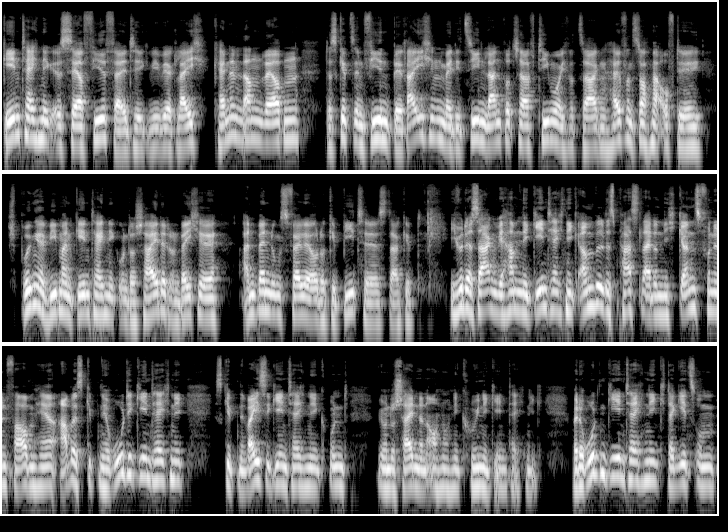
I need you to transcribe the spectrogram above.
Gentechnik ist sehr vielfältig, wie wir gleich kennenlernen werden. Das gibt's in vielen Bereichen, Medizin, Landwirtschaft. Timo, ich würde sagen, helf uns doch mal auf die Sprünge, wie man Gentechnik unterscheidet und welche Anwendungsfälle oder Gebiete es da gibt. Ich würde sagen, wir haben eine Gentechnik-Ampel, das passt leider nicht ganz von den Farben her, aber es gibt eine rote Gentechnik, es gibt eine weiße Gentechnik und wir unterscheiden dann auch noch eine grüne Gentechnik. Bei der roten Gentechnik, da geht es um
